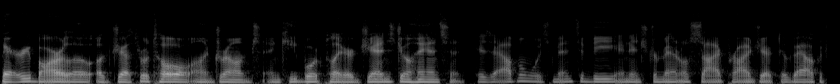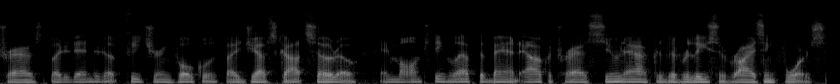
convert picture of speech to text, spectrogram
Barry Barlow of Jethro Tull on drums and keyboard player Jens Johansson. His album was meant to be an instrumental side project of Alcatraz, but it ended up featuring vocals by Jeff Scott Soto, and Malmsteen left the band Alcatraz soon after the release of Rising Force.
